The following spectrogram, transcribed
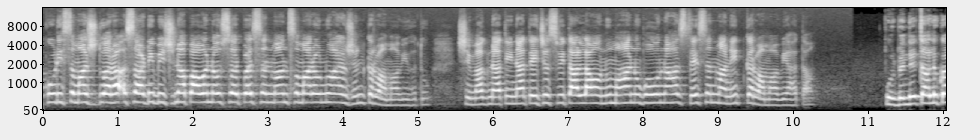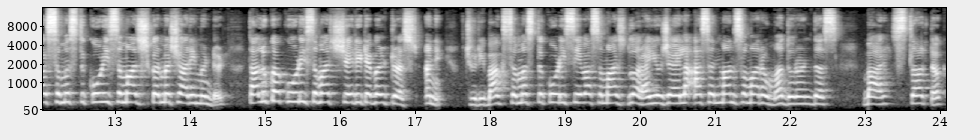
કોળી સમાજ દ્વારા અષાઢી બીજના પાવન અવસર પર સન્માન સમારોહનું આયોજન કરવામાં આવ્યું હતું. જેમાં જ્ઞાતિના તેજસ્વી તાલાઓનું મહાનુભાવોના હસ્તે સન્માનિત કરવામાં આવ્યા હતા. પોરબંદર તાલુકા સમસ્ત કોળી સમાજ કર્મચારી મંડળ, તાલુકા કોળી સમાજ ચેરિટેબલ ટ્રસ્ટ અને જુરીબાગ સમસ્ત કોળી સેવા સમાજ દ્વારા યોજાયેલા આ સન્માન સમારોહમાં ધોરણ દસ બાર સ્નાતક,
